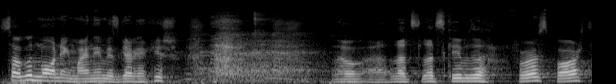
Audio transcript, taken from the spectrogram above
So good morning. My name is Gergely Kis. no, uh, let's let's skip the first part.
